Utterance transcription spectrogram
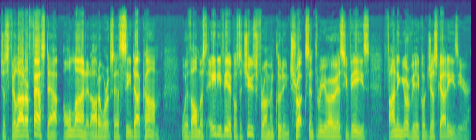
Just fill out our Fast app online at autoworkssc.com. With almost 80 vehicles to choose from, including trucks and three row SUVs, finding your vehicle just got easier.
